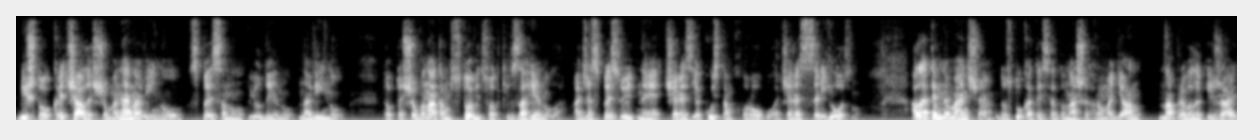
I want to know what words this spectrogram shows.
Більш того, кричали, що мене на війну, списану людину на війну. Тобто, щоб вона там 100% загинула, адже списують не через якусь там хворобу, а через серйозну. Але тим не менше, достукатися до наших громадян, на превеликий жаль,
